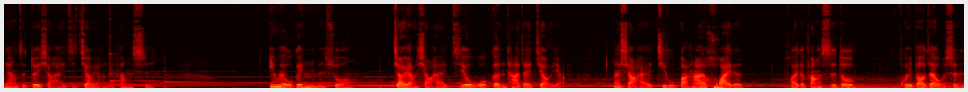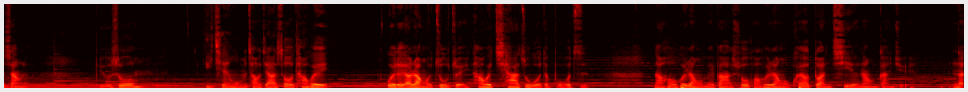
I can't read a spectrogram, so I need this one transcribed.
那样子对小孩子教养的方式，因为我跟你们说。教养小孩，只有我跟他在教养。那小孩几乎把他的坏的坏的方式都回报在我身上了。比如说，以前我们吵架的时候，他会为了要让我住嘴，他会掐住我的脖子，然后会让我没办法说话，会让我快要断气的那种感觉。那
